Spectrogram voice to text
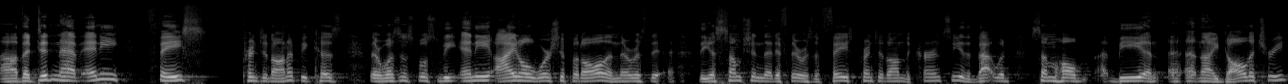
uh, that didn't have any face printed on it because there wasn't supposed to be any idol worship at all. And there was the, the assumption that if there was a face printed on the currency, that that would somehow be an, an idolatry.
